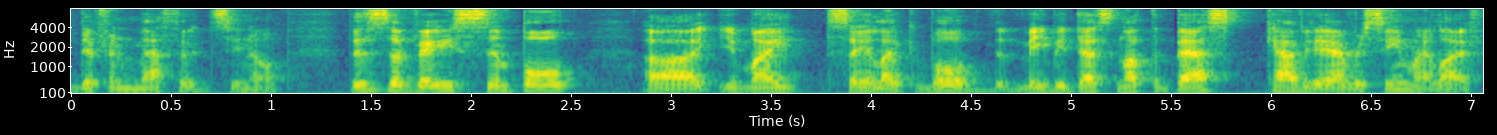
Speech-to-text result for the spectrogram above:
different methods, you know. This is a very simple, uh, you might say like, well, maybe that's not the best cavity I ever see in my life.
